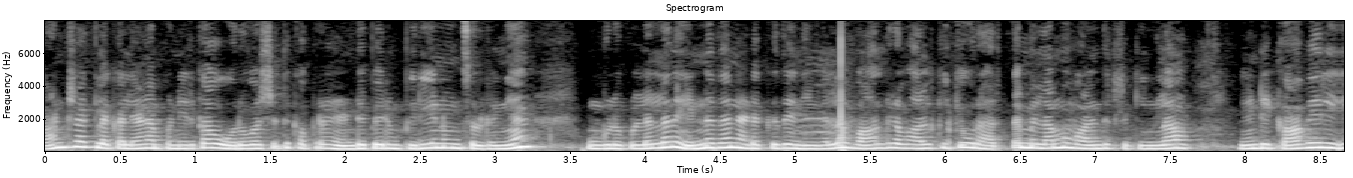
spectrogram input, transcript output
கான்ட்ராக்டில் கல்யாணம் பண்ணியிருக்கா? ஒரு வருஷத்துக்கு அப்புறம் ரெண்டு பேரும் பிரியணும்னு சொல்கிறீங்க உங்களுக்குள்ளெல்லாம் என்ன தான் நடக்குது? நீங்கள்லாம் வாழ்கிற வாழ்க்கைக்கு ஒரு அர்த்தம் இல்லாமல் வாழ்ந்துட்டு இருக்கீங்களா ஏண்டி காவேரி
